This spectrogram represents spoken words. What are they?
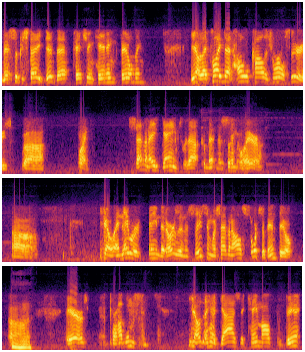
Mississippi State did that pitching, hitting, fielding. You know, they played that whole College World Series, uh, what, seven, eight games without committing a single error. Uh, you know, and they were a team that early in the season was having all sorts of infield uh, mm-hmm. errors, problems, and you know, they had guys that came off the bench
